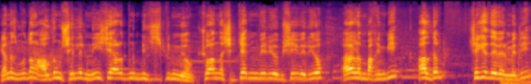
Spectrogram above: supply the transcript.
Yalnız buradan aldığım şeylerin ne işe yaradığını bil- hiç bilmiyorum. Şu anda şeker mi veriyor bir şey veriyor. Alalım bakayım bir. Aldım. Şeker de vermedi.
